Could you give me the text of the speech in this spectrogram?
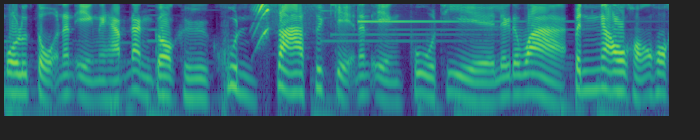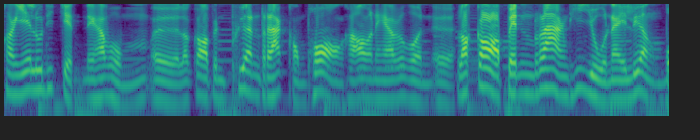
โบรุโตะนั่นเองนะครับนั่นก็คือคุณซาสึเกะนั่นเองผู้ที่เรียกได้ว่าเป็นเงาของโฮคาเงะรุ่นที่7นะครับผมเออแล้วก็เป็นเพื่อนรักของพ่อของเขานะครับทุกคนเออแล้วก็เป็นร่างที่อยู่ในเรื่องโบ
